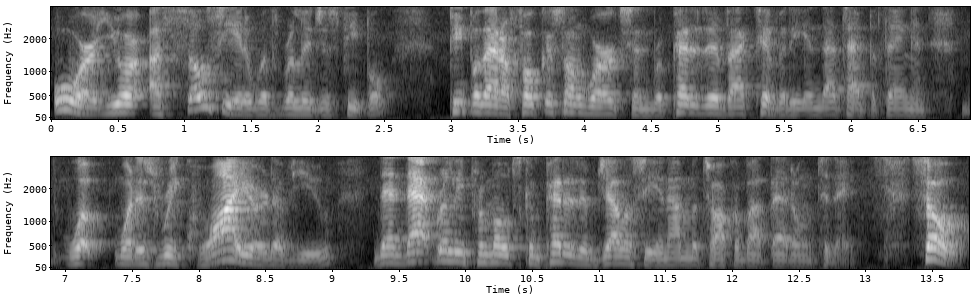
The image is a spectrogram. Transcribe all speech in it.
or you're associated with religious people, people that are focused on works and repetitive activity and that type of thing and what what is required of you then that really promotes competitive jealousy and i'm going to talk about that on today. So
